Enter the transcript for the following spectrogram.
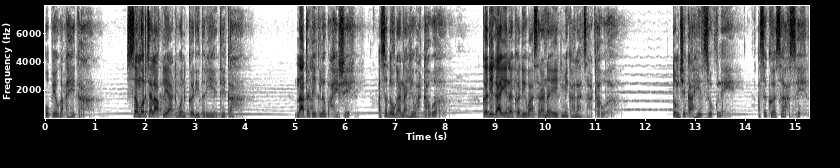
उपयोग आहे का? समोरच्याला आपली आठवण कधीतरी येते का? नातं टिकलं पाहिजे असं दोघांनाही वाटावं. कधी गायीनं कधी वासरानं एकमेकाला चाटावं. तुमची काहीच चूक नाही असं कसं असेल?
